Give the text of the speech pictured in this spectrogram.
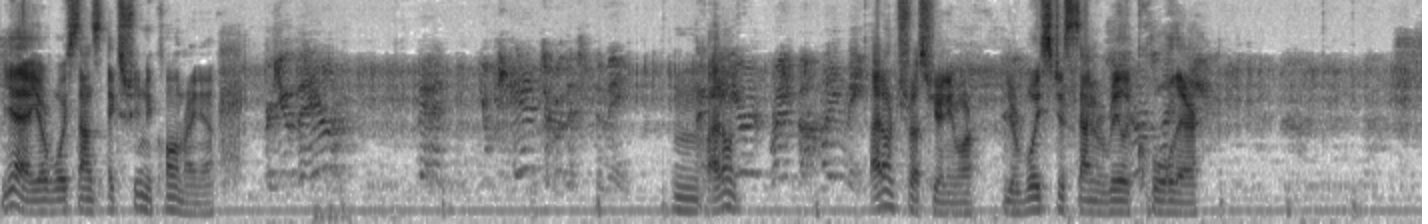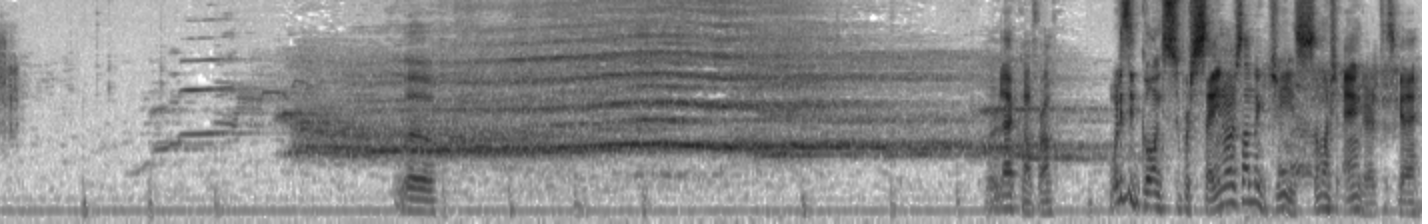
Yeah, your voice sounds extremely calm right now. Mm, I don't. right. I don't trust you anymore. Your voice just sounded really cool there. Whoa. Where'd that come from? What is he going Super Saiyan or something? Jeez, so much anger at this guy.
